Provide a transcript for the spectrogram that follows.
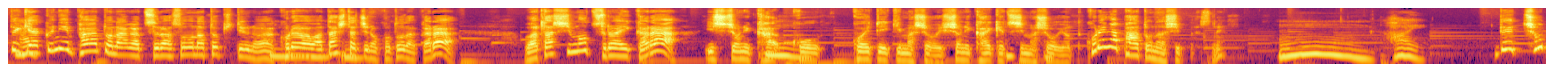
で、はい逆にパートナーが辛そうな時っていうのは、これは私たちのことだから、私も辛いから、一緒にか、うんこう、超えていきましょう。一緒に解決しましょうよ。これがパートナーシップですね。うーん。はい。で、ちょっ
